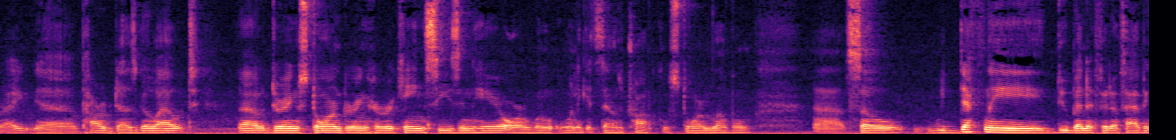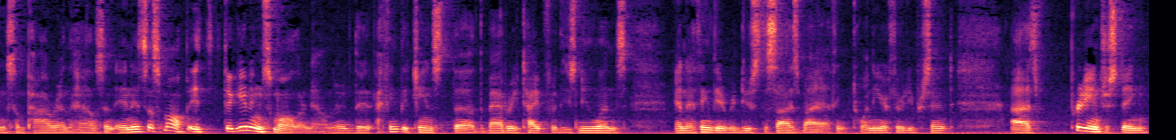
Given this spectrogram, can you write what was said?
right? Uh, power does go out uh, during storm, during hurricane season here, or when, when it gets down to tropical storm level. Uh, so we definitely do benefit of having some power in the house, and, and it's a small. It's they're getting smaller now. They're, they're, I think they changed the the battery type for these new ones, and I think they reduced the size by I think twenty or thirty percent. Uh, it's pretty interesting.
